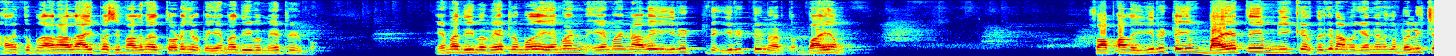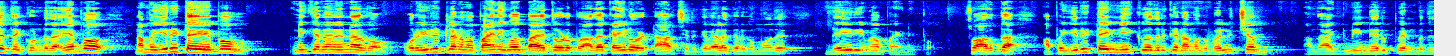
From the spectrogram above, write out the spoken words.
அதுக்கு அதனால தான் ஐப்பசி மாதமே அது தொடங்கியிருப்போம். யம தீபம் ஏற்றிருப்போம். யம தீபம் ஏற்றும் போது யமன் யமன்னாவே இருட்டு இருட்டுன்னு அர்த்தம். பயம். ஸோ அப்போ அந்த இருட்டையும் பயத்தையும் நீக்கிறதுக்கு நமக்கு என்னென்ன வெளிச்சத்தை கொண்டு தான். எப்போ நம்ம இருட்டை எப்போ நிற்கிறேன்னு என்ன இருக்கும்? ஒரு இருட்டில் நம்ம பயணிக்கும் போது பயத்தோடு போகும் அதை கையில் ஒரு டார்ச் இருக்குது விளக்கு இருக்கும் போது தைரியமாக பயணிப்போம். ஸோ அதுதான். அப்போ இருட்டை நீக்குவதற்கு நமக்கு வெளிச்சம் அந்த அக்னி நெருப்பு என்பது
